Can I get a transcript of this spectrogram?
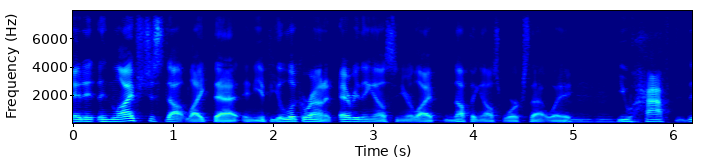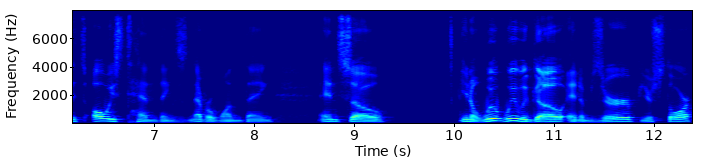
And, it, and life's just not like that. And if you look around at everything else in your life, nothing else works that way. You have to, it's always 10 things, it's never one thing. And so, you know, we, we would go and observe your store,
